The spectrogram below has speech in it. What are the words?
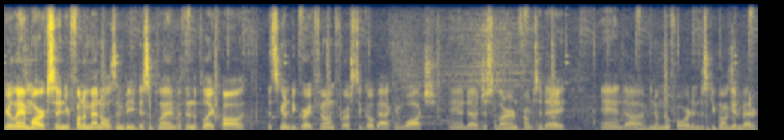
your landmarks and your fundamentals and be disciplined within the play call. It's going to be great film for us to go back and watch and uh, just learn from today and uh, you know move forward and just keep on getting better.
